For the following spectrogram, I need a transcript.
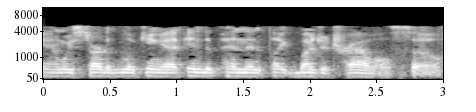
and we started looking at independent, like budget travel. So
